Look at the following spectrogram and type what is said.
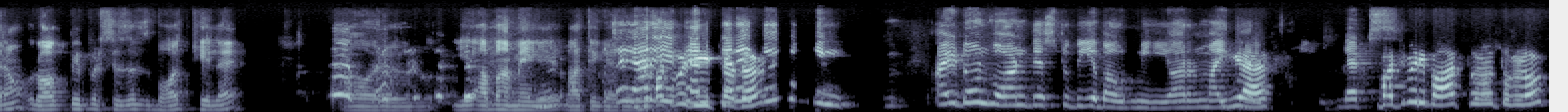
रहा हूँ रॉक पेपर सिजर्स बहुत खेला है और ये अब हमें ये बातें कर रहे हैं What एक with can- each can I other? say something? But मेरी बात सुनो तुम लोग।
